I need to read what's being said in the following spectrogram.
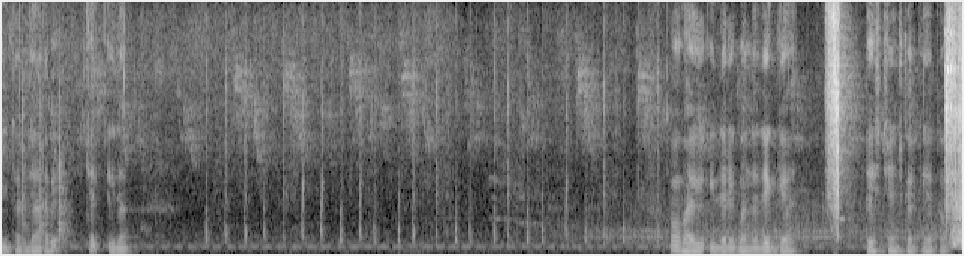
इधर जा रहा है चल इधर। ओ भाई इधर एक बंदा दिख गया है। फेस चेंज करके जाता हूँ।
